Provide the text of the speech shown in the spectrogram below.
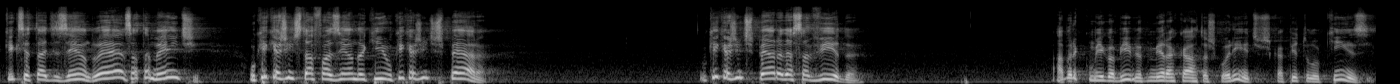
O que, você está dizendo? É, exatamente. O que, que a gente está fazendo aqui? O que, que a gente espera? O que, que a gente espera dessa vida? Abra comigo a Bíblia, a primeira carta aos Coríntios, capítulo 15.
